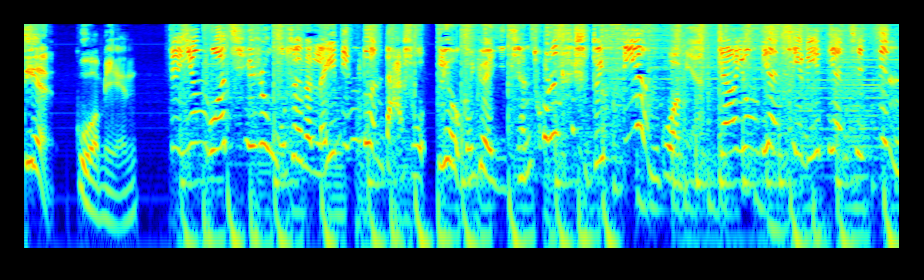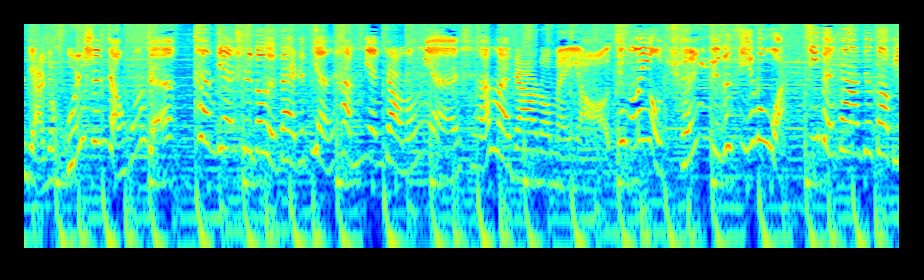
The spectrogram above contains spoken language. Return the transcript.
电过敏。这英国七十五岁的雷丁顿大叔，六个月以前突然开始对电过敏，只要用电器离电器近点就浑身长红疹，看电视都得带着电焊面罩蒙面，什么招都没有，就没有痊愈的记录啊，基本上就告别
